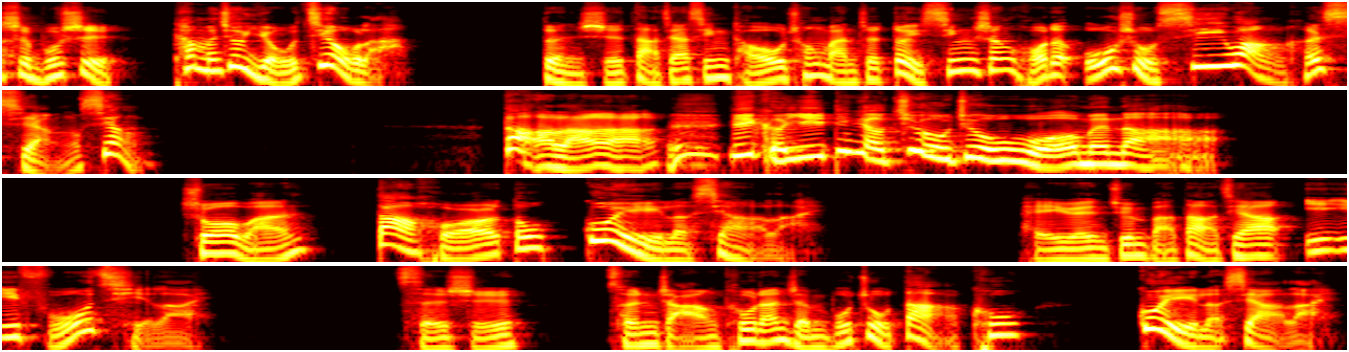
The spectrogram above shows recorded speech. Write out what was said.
是不是他们就有救了？顿时，大家心头充满着对新生活的无数希望和想象。大郎啊，你可一定要救救我们呐！说完，大伙儿都跪了下来。裴元君把大家一一扶起来。此时，村长突然忍不住大哭，跪了下来：“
